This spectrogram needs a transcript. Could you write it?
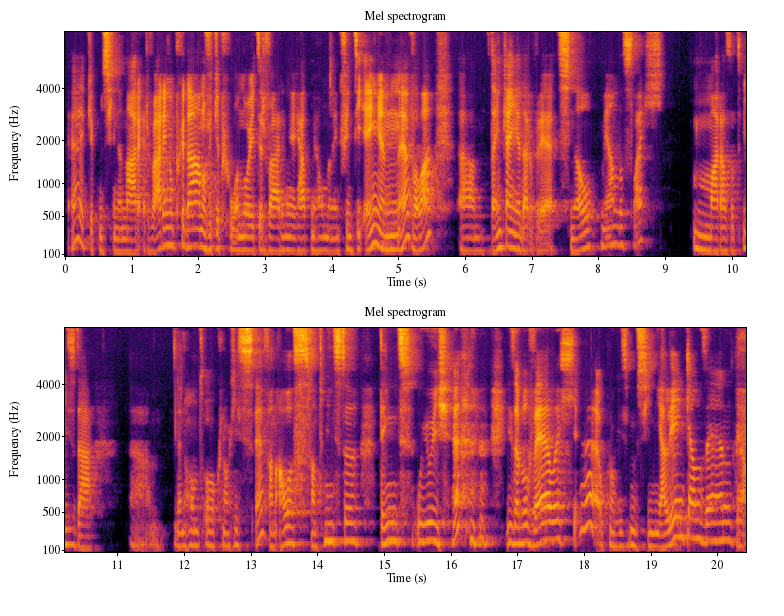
hè, ik heb misschien een nare ervaring opgedaan, of ik heb gewoon nooit ervaringen gehad met honden en ik vind die eng, en hè, voilà, ehm, dan kan je daar vrij snel mee aan de slag. Maar als het is dat ehm, de hond ook nog eens hè, van alles, van het minste, denkt, oei oei, hè, is dat wel veilig? Hè, ook nog eens misschien niet alleen kan zijn Ja.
